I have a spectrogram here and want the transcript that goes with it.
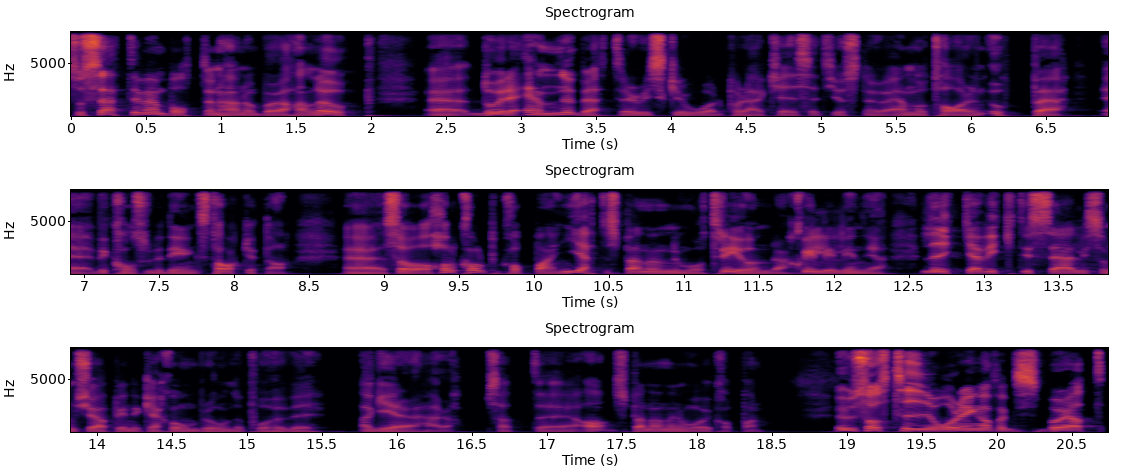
Så sätter vi en botten här och börjar handla upp Eh, då är det ännu bättre risk-reward på det här caset just nu än att ta den uppe eh, vid konsolideringstaket. Då. Eh, så håll koll på koppan. Jättespännande nivå. 300, skiljelinje. Lika viktig sälj som köpindikation beroende på hur vi agerar här. Då. Så att, ja, spännande nivå i koppan. USAs tioåring har faktiskt börjat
